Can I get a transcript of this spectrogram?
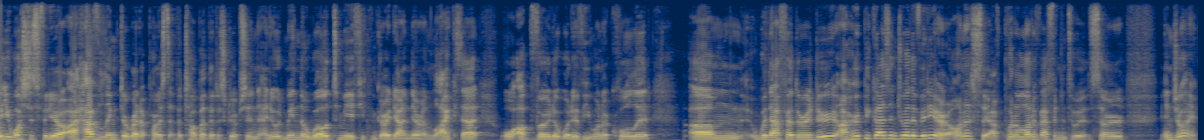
you watch this video, I have linked a Reddit post at the top of the description, and it would mean the world to me if you can go down there and like that, or upvote it, whatever you want to call it. Um, without further ado, I hope you guys enjoy the video, honestly, I've put a lot of effort into it, so enjoy.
